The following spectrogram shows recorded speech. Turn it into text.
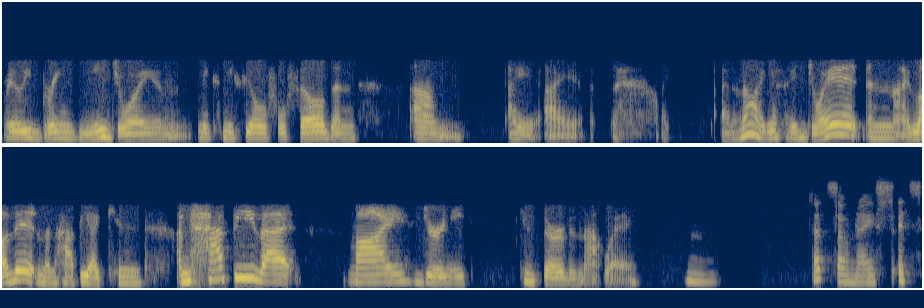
really brings me joy and makes me feel fulfilled and um, I I I don't know, I guess I enjoy it and I love it and I'm happy I can I'm happy that my journey can serve in that way. Hmm. That's so nice. It's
